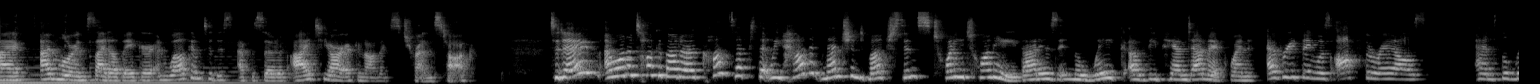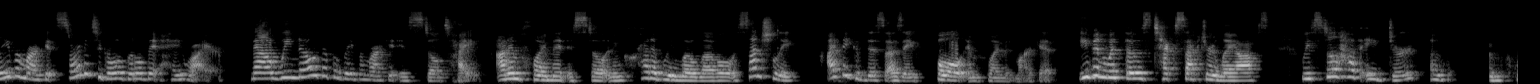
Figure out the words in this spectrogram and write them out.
Hi, I'm Lauren Saidel-Baker, and welcome to this episode of ITR Economics Trends Talk. Today, I want to talk about a concept that we haven't mentioned much since 2020. That is, in the wake of the pandemic, when everything was off the rails and the labor market started to go a little bit haywire. Now, we know that the labor market is still tight. Unemployment is still an incredibly low level. Essentially, I think of this as a full employment market. Even with those tech sector layoffs, we still have a dearth of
